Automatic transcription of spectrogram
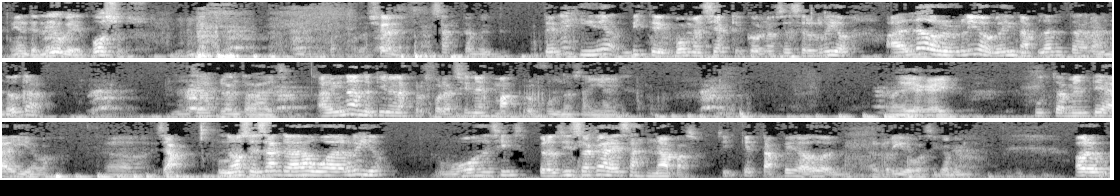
Tenía entendido que de pozos. Exactamente. ¿Tenés idea? Viste, vos me decías que conoces el río. Al lado del río que hay una planta grandota. No planta de. Adivina dónde tiene las perforaciones más profundas ahí, ahí. No diga que hay. Justamente ahí abajo. Ah, O sea, no se saca agua del río, como vos decís, pero sí saca de esas napas, ¿sí? que está pegado al, al río, básicamente. Ahora,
